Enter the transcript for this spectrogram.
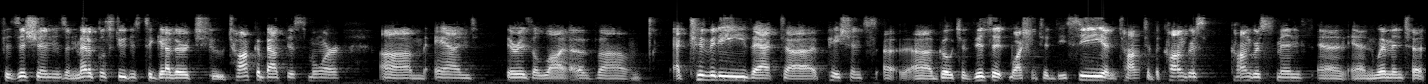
physicians and medical students together to talk about this more. Um, and there is a lot of um, activity that uh, patients uh, uh go to visit Washington, D.C. and talk to the Congress, congressmen and, and women to,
